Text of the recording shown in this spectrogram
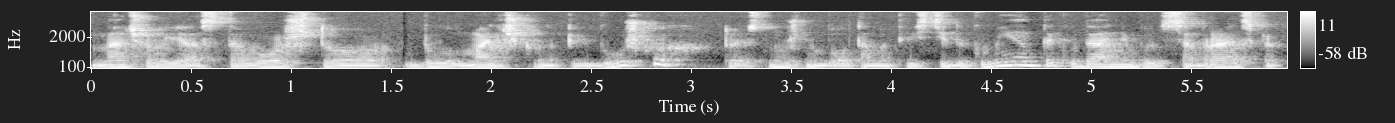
Начал я с того, что был мальчиком на побегушках, то есть нужно было там отвезти документы куда-нибудь, собрать, как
